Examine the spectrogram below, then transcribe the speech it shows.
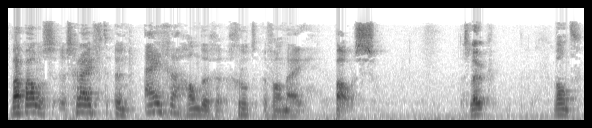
Waar Paulus schrijft een eigenhandige groet van mij, Paulus. Dat is leuk, want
